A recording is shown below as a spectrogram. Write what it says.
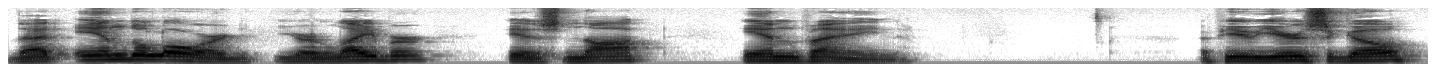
that in the Lord your labor is not in vain. A few years ago,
